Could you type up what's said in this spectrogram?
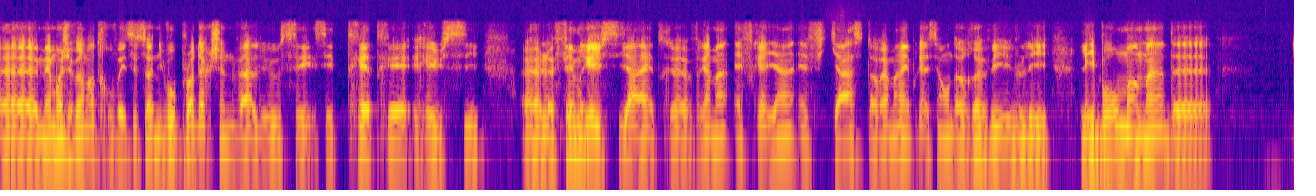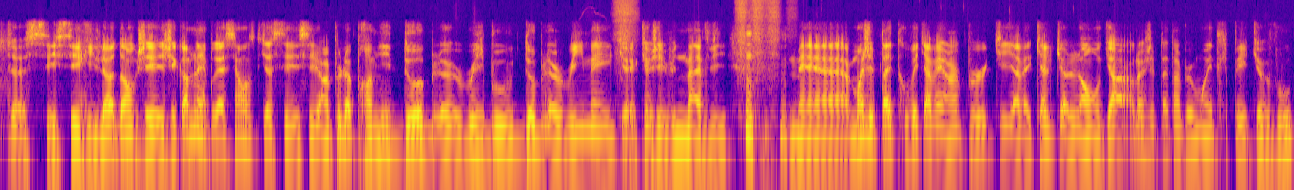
Euh, mais moi, j'ai vraiment trouvé, c'est ça, niveau production value, c'est très, très réussi. Euh, le film réussit à être euh, vraiment effrayant, efficace. Tu as vraiment l'impression de revivre les, les beaux moments de, de ces séries-là. Donc, j'ai comme l'impression que c'est un peu le premier double reboot, double remake que j'ai vu de ma vie. Mais euh, moi, j'ai peut-être trouvé qu'il y avait un peu, qu'il y avait quelques longueurs. J'ai peut-être un peu moins trippé que vous.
